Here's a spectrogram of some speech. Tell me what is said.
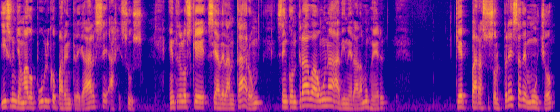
hizo un llamado público para entregarse a Jesús. Entre los que se adelantaron se encontraba una adinerada mujer que para su sorpresa de mucho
